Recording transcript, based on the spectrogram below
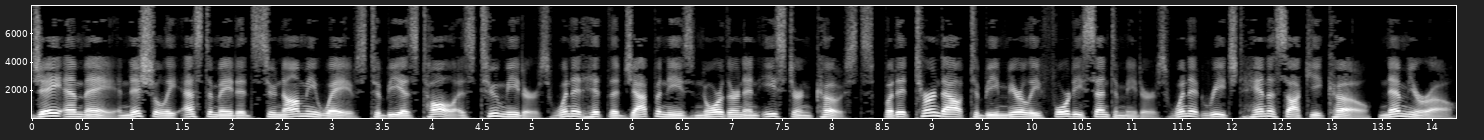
JMA initially estimated tsunami waves to be as tall as 2 meters when it hit the Japanese northern and eastern coasts, but it turned out to be merely 40 centimeters when it reached Hanasaki-ko, Nemuro,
